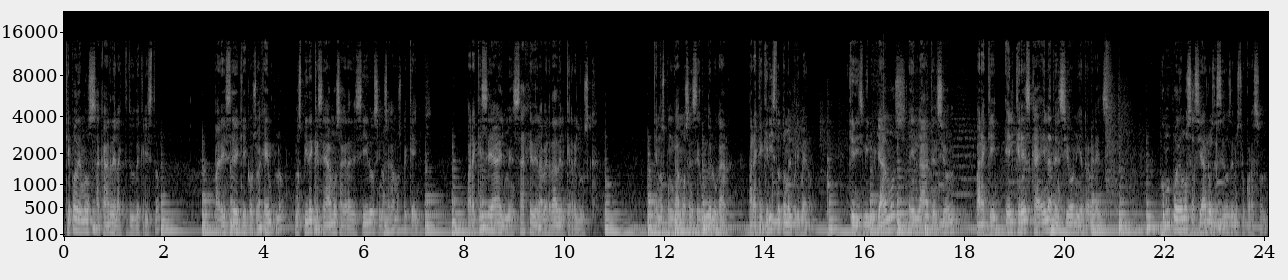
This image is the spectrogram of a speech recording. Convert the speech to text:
¿Qué podemos sacar de la actitud de Cristo? Parece que con su ejemplo nos pide que seamos agradecidos y nos hagamos pequeños, para que sea el mensaje de la verdad el que reluzca. Que nos pongamos en segundo lugar para que Cristo tome el primero. Que disminuyamos en la atención para que Él crezca en atención y en reverencia. ¿Cómo podemos saciar los deseos de nuestro corazón?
